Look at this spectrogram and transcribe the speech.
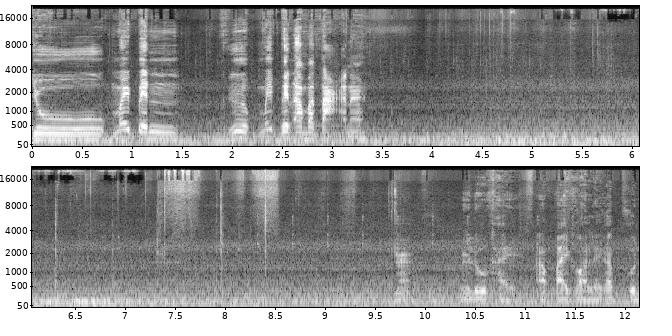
อยู่ไม่เป็นคือไม่เป็นอมตะนะ ไม่รู้ใคร เอาไปก่อนเลยครับคุณ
